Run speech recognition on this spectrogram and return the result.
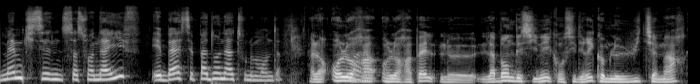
même que ça soit naïf, et ben c'est pas donné à tout le monde. Alors, on le, Voilà. ra- on le rappelle, le- la bande dessinée est considérée comme le huitième art.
